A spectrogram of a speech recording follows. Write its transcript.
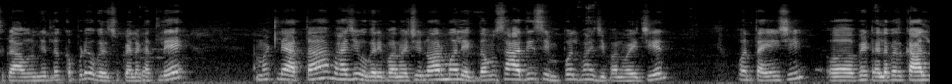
सगळं आवरून घेतलं कपडे वगैरे सुकायला घातले. म्हटले आता भाजी वगैरे बनवायची. नॉर्मल एकदम साधी सिंपल भाजी बनवायची. पण ताईंशी भेटायला पाहिजे काल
